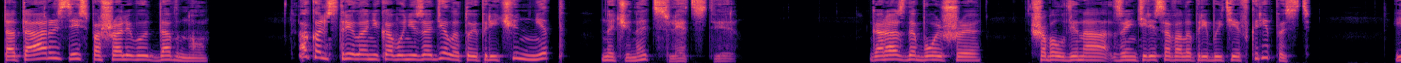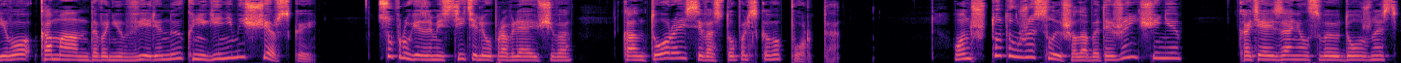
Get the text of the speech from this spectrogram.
татары здесь пошаливают давно. А коль стрела никого не задела, то и причин нет начинать следствие. Гораздо больше Шабалдина заинтересовало прибытие в крепость его командованию вверенную княгине Мещерской, супруге заместителя управляющего конторой Севастопольского порта. Он что-то уже слышал об этой женщине, хотя и занял свою должность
